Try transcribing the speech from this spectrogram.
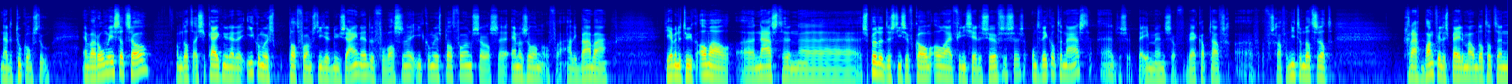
naar de toekomst toe. En waarom is dat zo? Omdat als je kijkt nu naar de e-commerce platforms die er nu zijn, hè, de volwassene e-commerce platforms zoals uh, Amazon of Alibaba, die hebben natuurlijk allemaal uh, naast hun uh, spullen, dus die ze verkomen, allerlei financiële services ontwikkeld daarnaast. Dus payments of werkkapitaal verschaffen. Niet omdat ze dat graag bank willen spelen, maar omdat dat een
